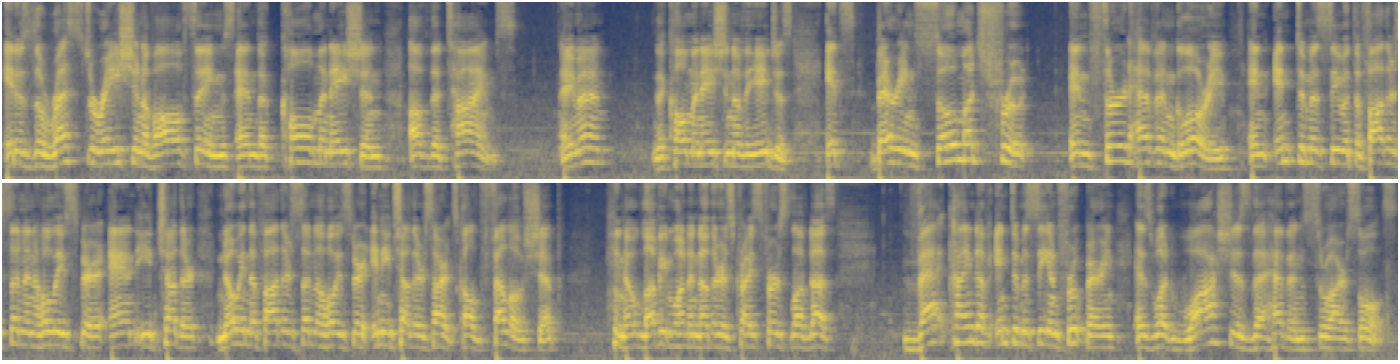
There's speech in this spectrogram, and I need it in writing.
It is the restoration of all things and the culmination of the times. Amen. The culmination of the ages. It's bearing so much fruit in third heaven glory, in intimacy with the Father, Son, and Holy Spirit and each other, knowing the Father, Son, and the Holy Spirit in each other's hearts, called fellowship. You know, loving one another as Christ first loved us. That kind of intimacy and fruit bearing is what washes the heavens through our souls.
